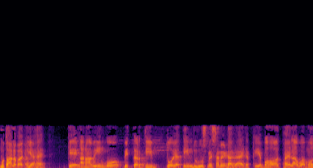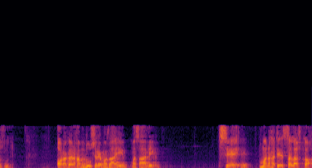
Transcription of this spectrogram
مطالبہ کیا ہے کہ عناوین کو بھی ترتیب دو یا تین دروس میں سمیٹا جائے، جبکہ یہ بہت پھیلا ہوا موضوع ہے۔ اور اگر ہم دوسرے مذاہب، مسالک سے منہج سلف کا،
